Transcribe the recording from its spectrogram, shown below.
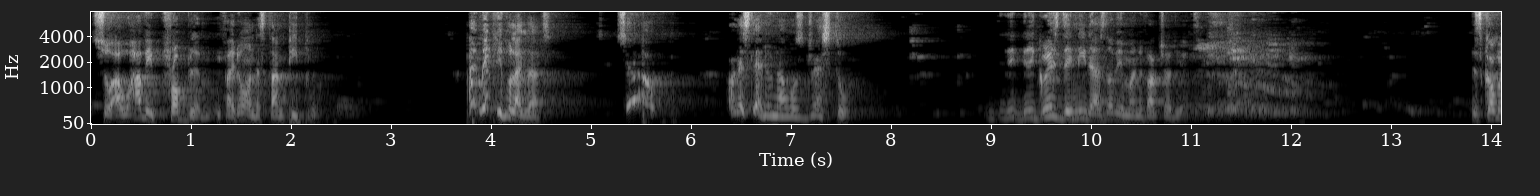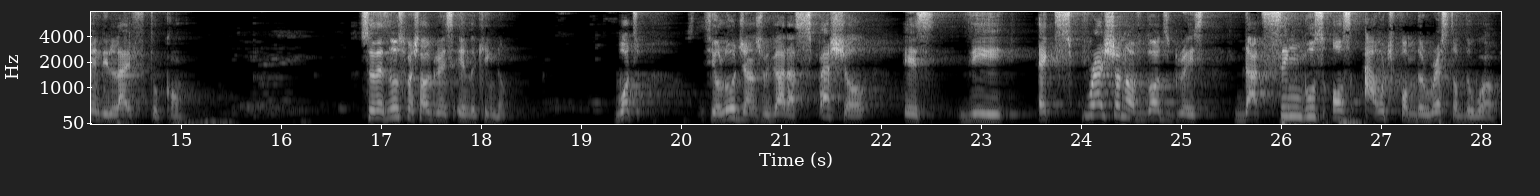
So I will have a problem if I don't understand people. I meet people like that. So honestly, I don't know. I was dressed though. The, the grace they need has not been manufactured yet. It's coming in the life to come. So there's no special grace in the kingdom. What theologians regard as special is the expression of God's grace that singles us out from the rest of the world.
